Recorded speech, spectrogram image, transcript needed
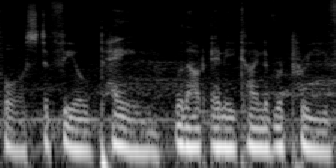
forced to feel pain without any kind of reprieve,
